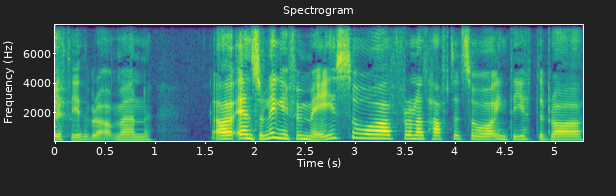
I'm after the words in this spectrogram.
jätte, jättebra men ja, än så länge för mig så från att haft ett så inte jättebra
